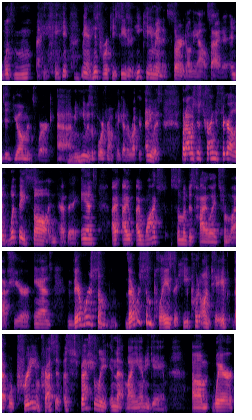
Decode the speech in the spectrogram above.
was man his rookie season he came in and started on the outside and did yeoman's work. Uh, i mean he was a fourth round pick at a Rutgers. Anyways but i was just trying to figure out like what they saw in pepe. And I, I, I watched some of his highlights from last year and there were some there were some plays that he put on tape that were pretty impressive especially in that miami game um, where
